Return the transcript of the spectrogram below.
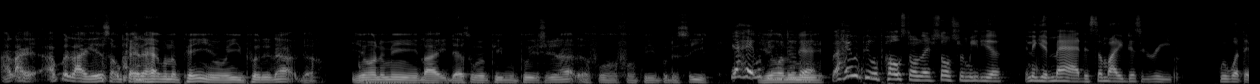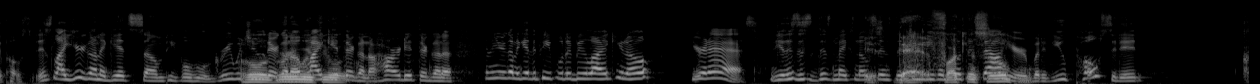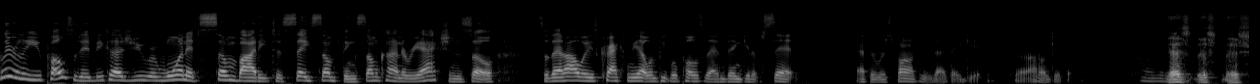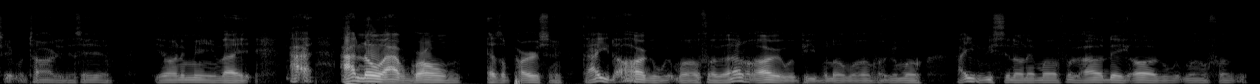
I like. I feel like it's okay to have an opinion when you put it out there. You know what I mean? Like that's what people put shit out there for, for people to see. Yeah, I hate when You people do I that. I hate when people post on their social media and they get mad that somebody disagreed with what they posted. It's like you're gonna get some people who agree with Who you. They're gonna like you. it. They're gonna heart it. They're gonna, and then you're gonna get the people to be like, you know, you're an ass. Yeah, this is, this makes no It's sense that, that you would even put this out here. But if you posted it, clearly you posted it because you were wanted somebody to say something, some kind of reaction. So, so that always cracks me up when people post that and then get upset at the responses that they get. So I don't get that. Don't get it. That's that's that shit retarded as hell. You know what I mean? Like I I know I've grown as a person. I used to argue with motherfuckers. I don't argue with people no motherfucking more. I used to be sitting on that motherfucker all day arguing with motherfuckers,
